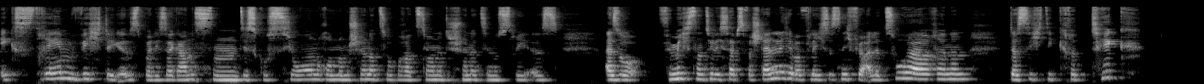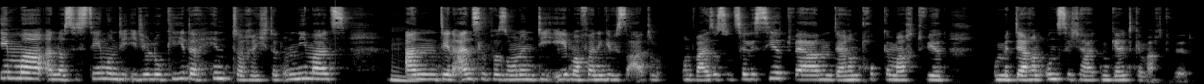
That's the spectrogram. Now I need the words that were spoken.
extrem wichtig ist bei dieser ganzen Diskussion rund um Schönheitsoperationen und die Schönheitsindustrie ist, also für mich ist natürlich selbstverständlich, aber vielleicht ist es nicht für alle Zuhörerinnen, dass sich die Kritik immer an das System und die Ideologie dahinter richtet und niemals mhm. an den Einzelpersonen, die eben auf eine gewisse Art und Weise sozialisiert werden, deren Druck gemacht wird und mit deren Unsicherheiten Geld gemacht wird.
